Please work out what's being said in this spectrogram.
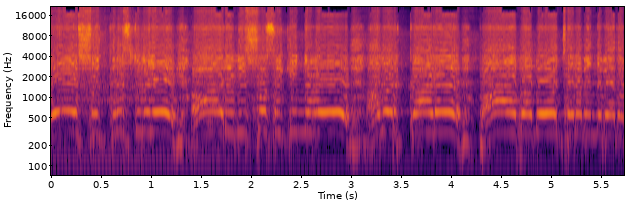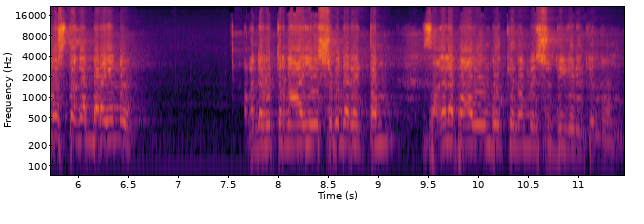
യേശു ക്രിസ്തുവിനെ ആര് വിശ്വസിക്കുന്നുവോ അവർക്കാണ് പാപമോചനം എന്ന് വേദപുസ്തകം പറയുന്നു. അവന്റെ പുത്രനായ യേശുവിന്റെ രക്തം സകല പാവവും പൊക്കി നമ്മെ ശുദ്ധീകരിക്കുന്നു.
